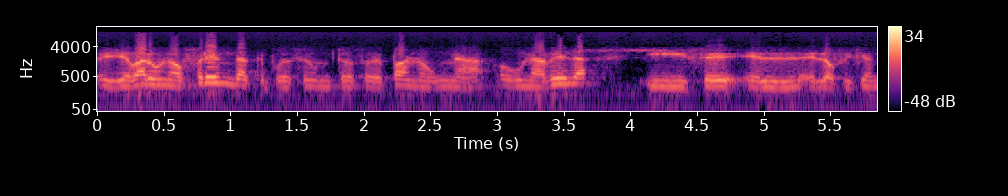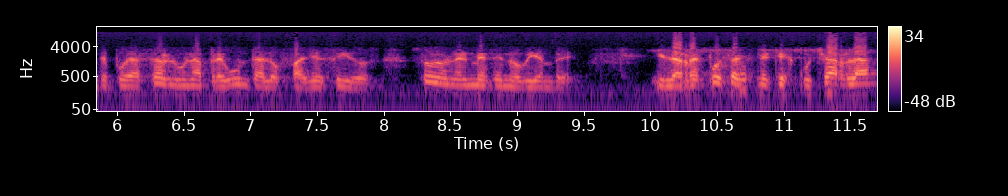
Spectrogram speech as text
eh, llevar una ofrenda, que puede ser un trozo de pan o una, o una vela, y se, el, el oficiante puede hacerle una pregunta a los fallecidos, solo en el mes de noviembre. Y la respuesta tiene que escucharla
